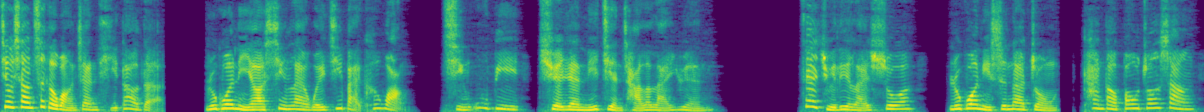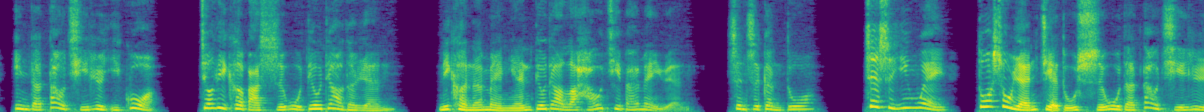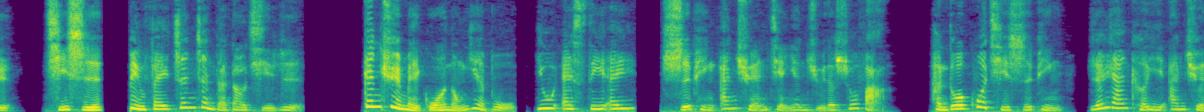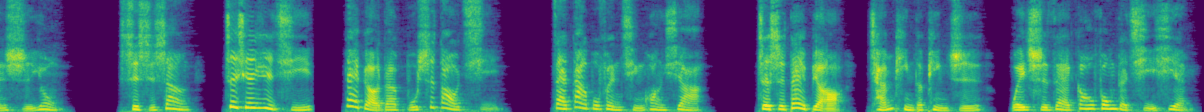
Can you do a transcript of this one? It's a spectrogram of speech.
就像这个网站提到的，如果你要信赖维基百科网，请务必确认你检查了来源。再举例来说，如果你是那种看到包装上印的到期日一过，就立刻把食物丢掉的人。你可能每年丢掉了好几百美元，甚至更多。这是因为多数人解读食物的到期日，其实并非真正的到期日。根据美国农业部 （USDA） 食品安全检验局的说法，很多过期食品仍然可以安全食用。事实上，这些日期代表的不是到期，在大部分情况下，这是代表产品的品质。维持在高峰的期限，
